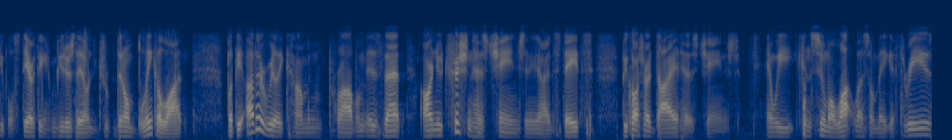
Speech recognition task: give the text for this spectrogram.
People stare at the computers; they don't they don't blink a lot. But the other really common problem is that our nutrition has changed in the United States because our diet has changed, and we consume a lot less omega threes.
